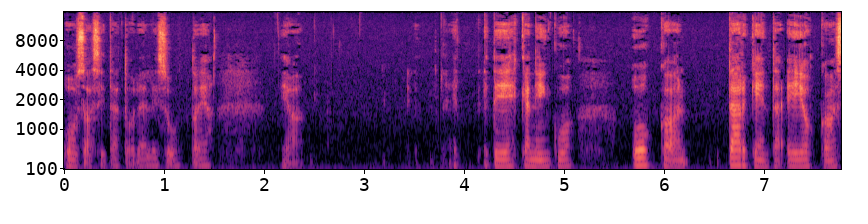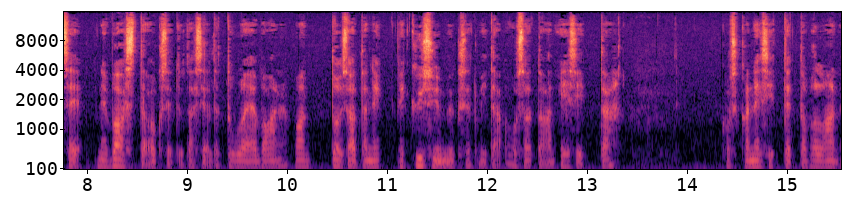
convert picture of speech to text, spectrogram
osa sitä todellisuutta. Ja, ja et, et ehkä niin kuin olekaan, tärkeintä ei olekaan se, ne vastaukset, joita sieltä tulee, vaan, vaan toisaalta ne, ne kysymykset, mitä osataan esittää. Koska ne sitten tavallaan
